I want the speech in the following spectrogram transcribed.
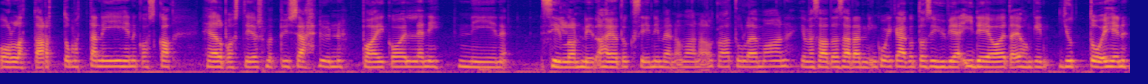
olla tarttumatta niihin, koska helposti jos mä pysähdyn paikoilleni, niin silloin niitä ajatuksia nimenomaan alkaa tulemaan. Ja mä saatan saada niin kuin ikään kuin tosi hyviä ideoita johonkin juttuihin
